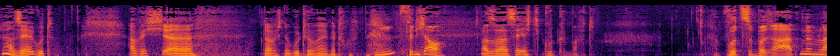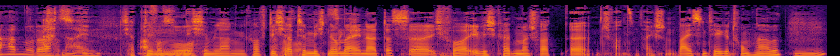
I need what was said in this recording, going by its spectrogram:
Ja, sehr gut. Habe ich, äh, glaube ich, eine gute Wahl getroffen. Mhm, Finde ich auch. Also hast du echt gut gemacht. Wurdest du beraten im Laden oder Ach nein, ich habe den so- nicht im Laden gekauft. Ich hatte so mich nur mal erinnert, dass äh, ich vor Ewigkeiten mal schwar äh, schwarzen, sag ich schon, weißen Tee getrunken habe? Mhm.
